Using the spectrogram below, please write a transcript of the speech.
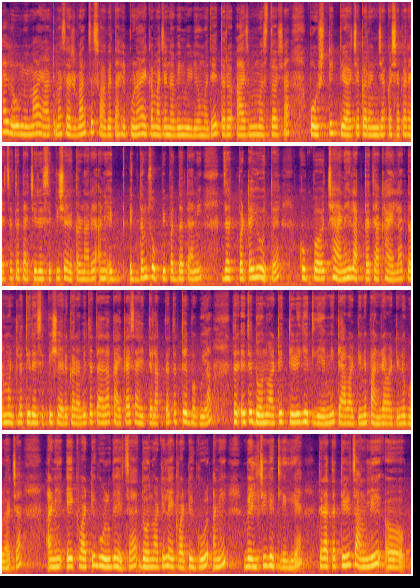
Hello मी माया. तुम्हा सर्वांचं स्वागत आहे पुन्हा एका माझ्या नवीन व्हिडिओमध्ये. तर आज मी मस्त अशा पौष्टिक तिळाच्या करंज्या कशा करायच्या तर त्याची रेसिपी शेअर करणार आहे. आणि एक एकदम सोपी पद्धत आहे आणि झटपटही होते. खूप छानही लागतात ह्या खायला. तर म्हटलं ती रेसिपी शेअर करावी. तर त्याला काय काय साहित्य लागतं तर ते बघूया. तर इथे दोन वाटी तिळी घेतली आहे मी. त्या वाटीने पांढऱ्या वाटीने गुळाच्या. आणि एक वाटी गूळ घ्यायचा आहे. दोन वाटीला एक वाटी गूळ आणि वेलची घेतलेली आहे. तर आता तीळ चांगली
